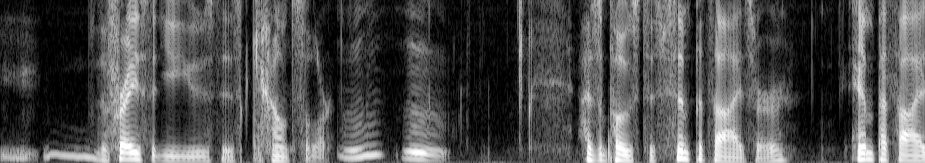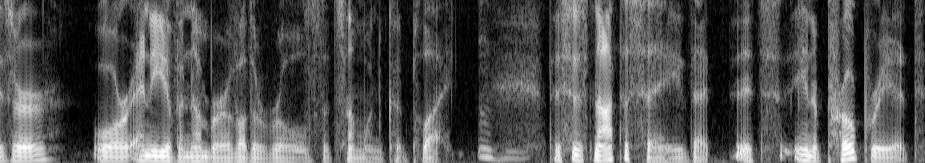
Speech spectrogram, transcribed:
the phrase that you used is counselor, as opposed to sympathizer, empathizer, or any of a number of other roles that someone could play. This is not to say that it's inappropriate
